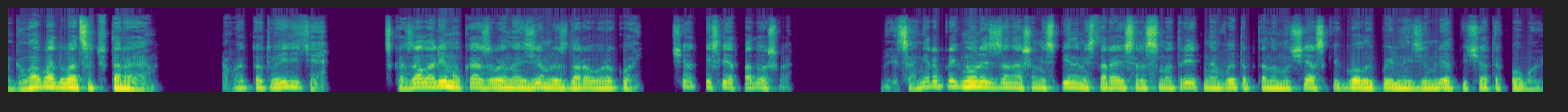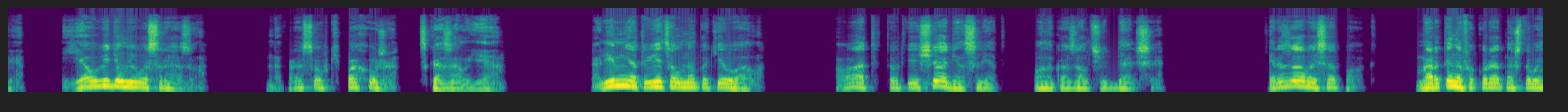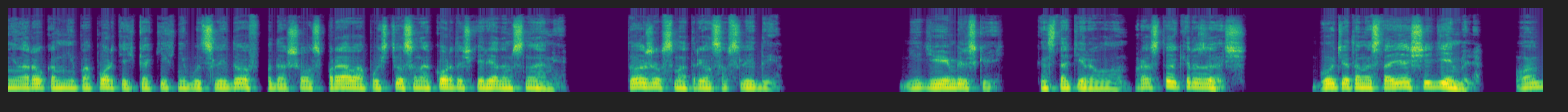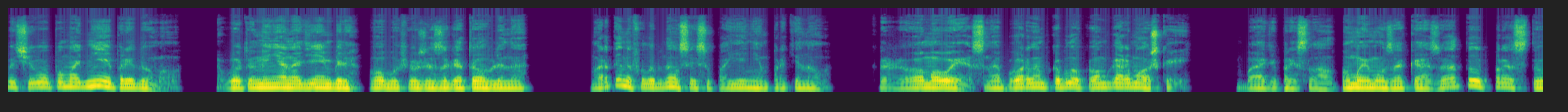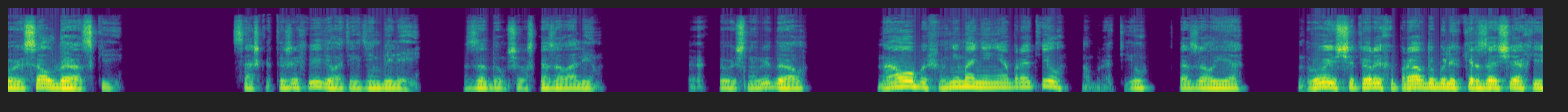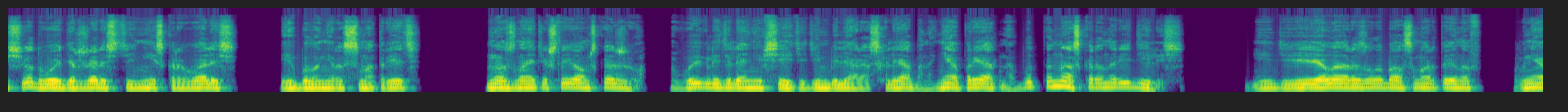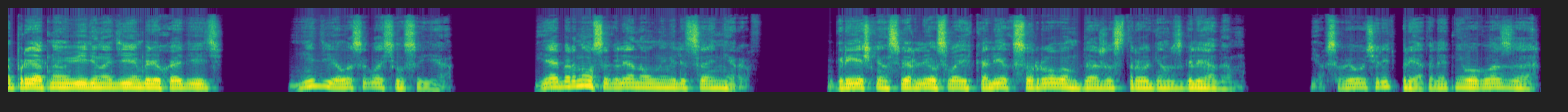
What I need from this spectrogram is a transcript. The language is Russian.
Глава двадцать вторая. «Вот тут видите?» — сказал Алим, указывая на землю здоровой рукой. «Четкий след подошвы». Милиционеры пригнулись за нашими спинами, стараясь рассмотреть на вытоптанном участке голой пыльной земли отпечаток обуви. Я увидел его сразу. «На кроссовки похоже», — сказал я. Алим не ответил, но покивал. «Вот, тут еще один след», — он указал чуть дальше. «Кирзовый сапог. Мартынов аккуратно, чтобы ненароком не попортить каких-нибудь следов, подошел справа, опустился на корточки рядом с нами. Тоже всмотрелся в следы. «Не дембельский», — констатировал он, — «простой кирзач. Будь это настоящий дембель, он бы чего помоднее придумал. Вот у меня на дембель обувь уже заготовлена». Мартынов улыбнулся и с упоением протянул. «Хромовая, с наборным каблуком-гармошкой. Батя прислал по моему заказу, а тут простой, солдатский. — Сашка, ты же их видел, этих дембелей? — задумчиво сказал Алим. — Так точно видал. — На обувь внимания не обратил? — Обратил, — сказал я. Двое из четверых и правда были в кирзачах, еще двое держались в тени, скрывались. Их было не рассмотреть. Но знаете, что я вам скажу? Выглядели они все, эти дембеля, расхлябаны, неопрятно, будто наскоро нарядились. — Не дело, — разулыбался Мартынов, — в неопрятном виде на дембель уходить. — Не дело, — согласился я. Я обернулся, глянул на милиционеров. Гречкин сверлил своих коллег суровым, даже строгим взглядом. Я, в свою очередь, прятали от него глаза.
